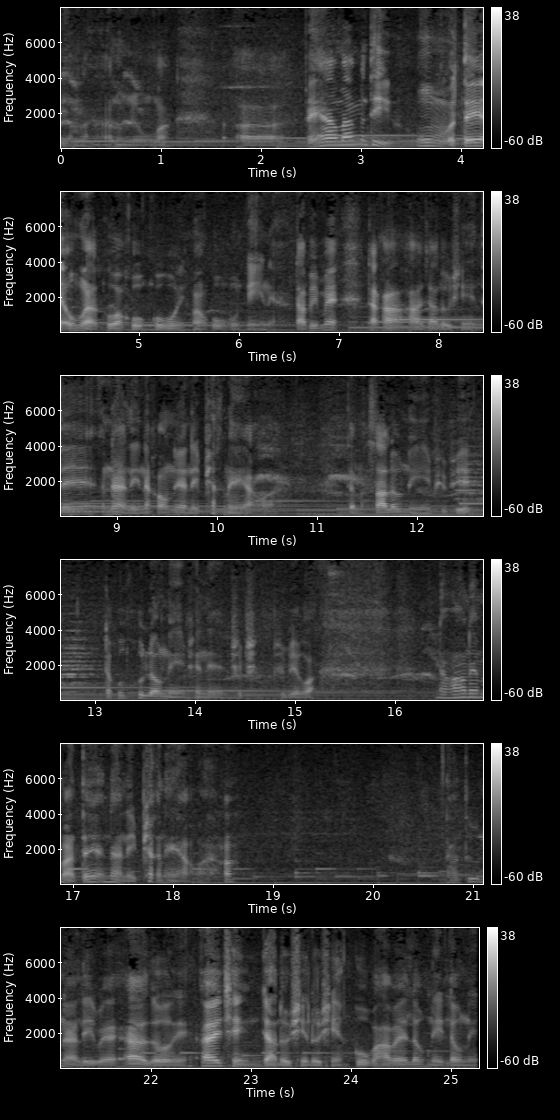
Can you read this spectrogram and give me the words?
သိရမလားအဲ့လိုမျိုးကွာအာဘယ်ဟာမှမသိဘူးအတဲအောင်ကကိုကကိုကိုကိုအိမ်မှာကိုကိုနေနေဒါပေမဲ့တခါခါကြလို့ရှိရင်တဲအနံ့လေးနှာခေါင်းထဲကနေဖြတ်နေရအောင်တဲ့မှာစာလုံးနေရင်ဖြစ်ဖြစ်တခုခုလုံးနေဖြစ်နေဖြစ်ဖြစ်ဖြစ်ဖြစ်ကွာနှာခေါင်းထဲမှာတဲအနံ့လေးဖြတ်နေရအောင်ဟာဒါ သူ့နဲ့လေးပဲအဲ့ဒါဆိုရင်အဲ့အချိန်ကြလို့ရှိလို့ရှိရင်ကိုဘာပဲလုံနေလုံနေ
